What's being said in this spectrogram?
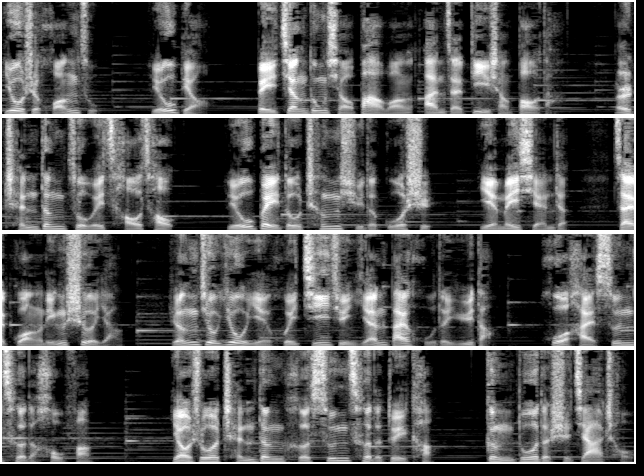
又是皇祖刘表被江东小霸王按在地上暴打，而陈登作为曹操、刘备都称许的国士，也没闲着，在广陵射阳。仍旧诱引会击进严白虎的余党，祸害孙策的后方。要说陈登和孙策的对抗，更多的是家仇。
